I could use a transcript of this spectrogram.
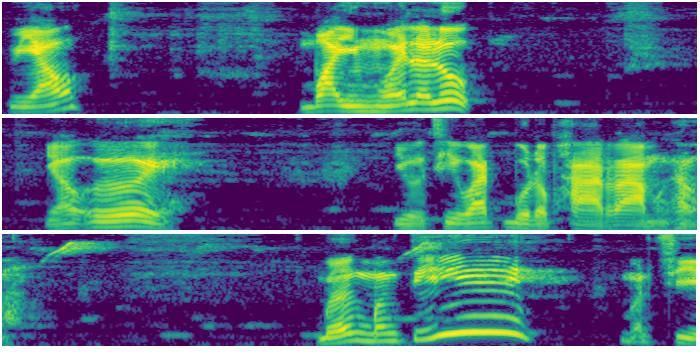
เหมียวใบหวยแล้วลูกเหมียวเอ้ยอยู่ที่วัดบุรพารามครับ เบิ่งเบิ่งตี มันสี่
